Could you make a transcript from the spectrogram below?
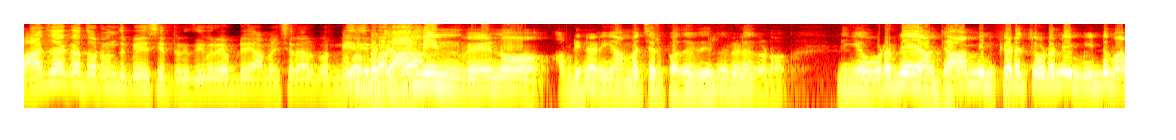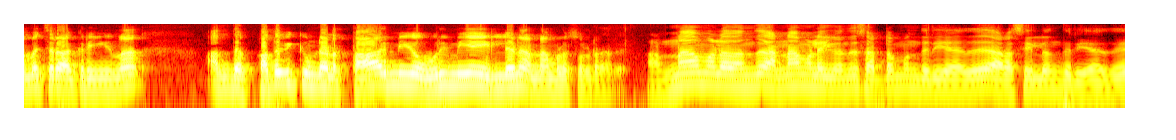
பாஜக தொடர்ந்து பேசிட்டு இருக்குது இவர் எப்படி அமைச்சராக இருப்பார்? ஜாமீன் வேணும் அப்படின்னா நீங்கள் அமைச்சர் பதவியிலிருந்து விலகணும். நீங்கள் உடனே ஜாமீன் கிடைச்ச உடனே மீண்டும் அமைச்சர் ஆக்குறீங்கன்னா அந்த பதவிக்கு உண்டான தார்மீக உரிமையே இல்லைன்னு அண்ணாமலை சொல்றாரு. அண்ணாமலை வந்து அண்ணாமலைக்கு வந்து சட்டமும் தெரியாது அரசியலும் தெரியாது.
